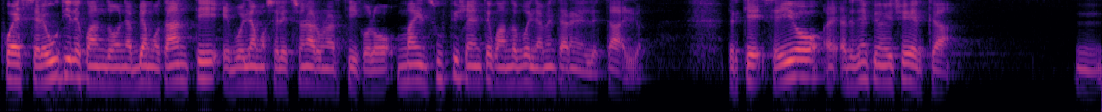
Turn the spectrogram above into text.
può essere utile quando ne abbiamo tanti e vogliamo selezionare un articolo, ma è insufficiente quando vogliamo entrare nel dettaglio. Perché se io, eh, ad esempio in ricerca, mh,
